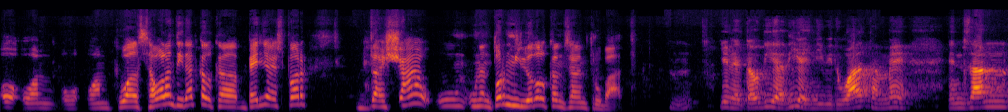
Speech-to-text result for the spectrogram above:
o, o, amb, o, o amb qualsevol entitat que el que vella és per deixar un, un entorn millor del que ens hem trobat. Mm. I en el teu dia a dia individual també ens han,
